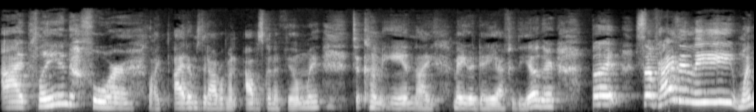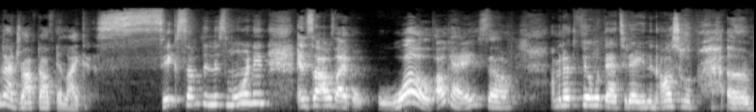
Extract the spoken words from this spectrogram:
I planned for like items that I were gonna I was gonna film with to come in like maybe a day after the other. But surprisingly, one got dropped off at like six something this morning. And so I was like, whoa, okay. So I'm gonna have to film with that today. And then also um,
